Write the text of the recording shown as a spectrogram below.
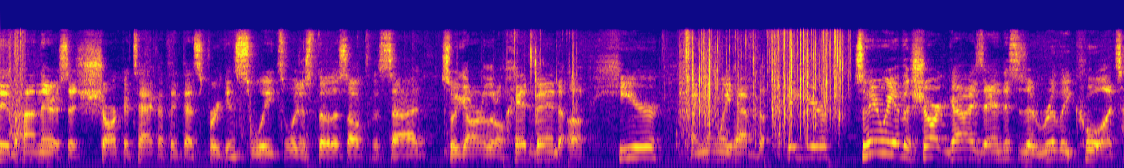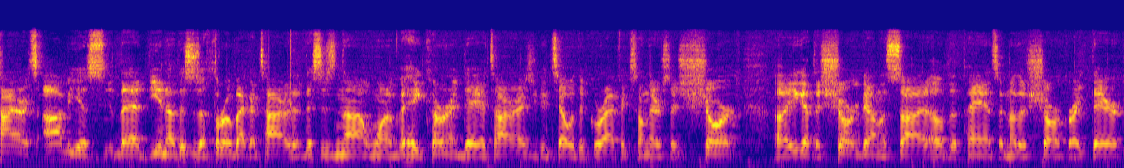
See behind there it says Shark Attack. I think that's freaking sweet, so we'll just throw this off to the side. So we got our little headband up here, and then we have the figure. So here we have the Shark, guys, and this is a really cool attire. It's obvious that, you know, this is a throwback attire, that this is not one of a current day attire. As you can tell with the graphics on there, it says Shark. Uh, you got the shark down the side of the pants, another shark right there.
